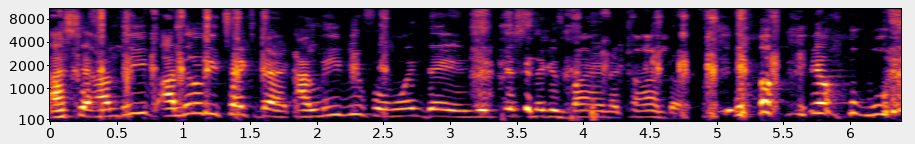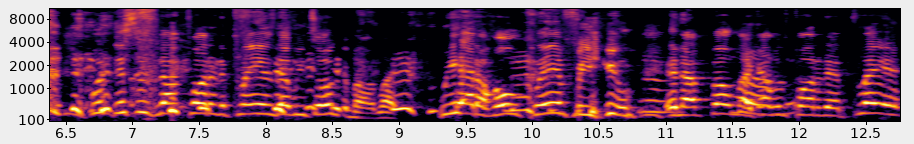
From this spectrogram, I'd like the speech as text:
I said, I leave. I literally text back. I leave you for one day, and you, this nigga's buying a condo. Yo, yo what, what, this is not part of the plans that we talked about. Like we had a whole plan for you, and I felt like I was part of that plan.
